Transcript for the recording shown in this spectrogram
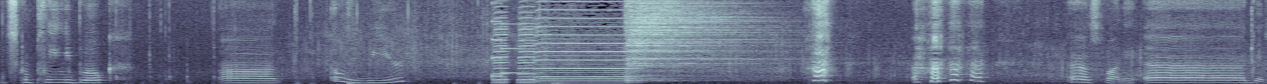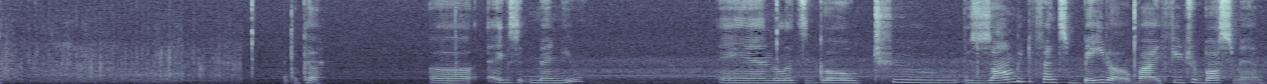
It's completely broke. Uh, that was weird. Ha! that was funny. Uh, good. Okay. Uh, exit menu. And let's go to Zombie Defense Beta by Future Busman.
